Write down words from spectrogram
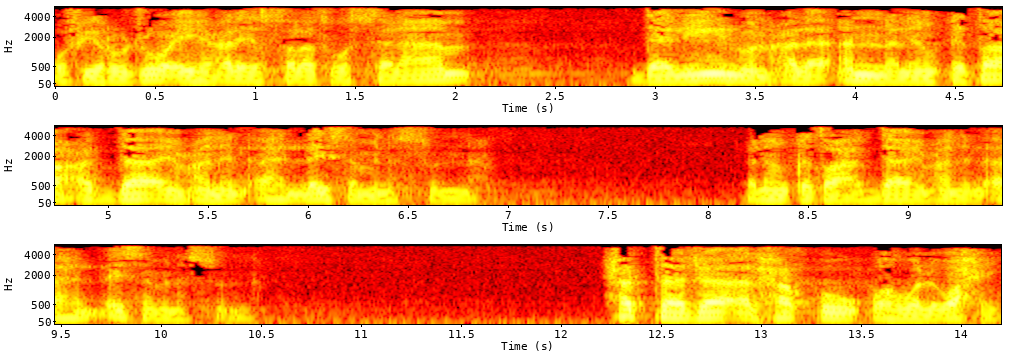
وفي رجوعه عليه الصلاة والسلام دليل على أن الانقطاع الدائم عن الأهل ليس من السنة. الانقطاع الدائم عن الأهل ليس من السنة. حتى جاء الحق وهو الوحي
